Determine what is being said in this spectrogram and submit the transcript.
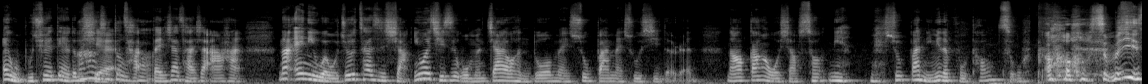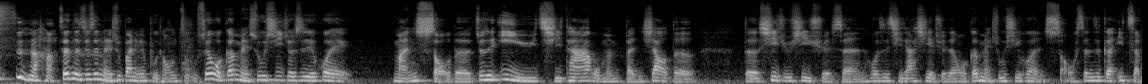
哎、我不确定，对不起查等一下查一下阿汉。那 anyway，我就开始想，因为其实我们家有很多美术班、美术系的人，然后刚好我小时候念美术班里面的普通组，哦，什么意思啊？真的就是美术班里面普通组，所以我跟美术系就是会蛮熟的，就是异于其他我们本校的的戏剧系学生，或是其他系的学生，我跟美术系会很熟，甚至跟一整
